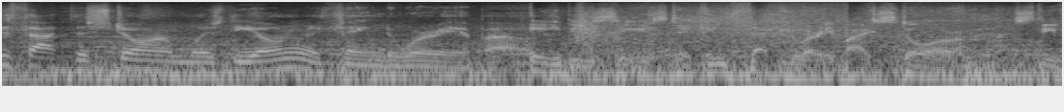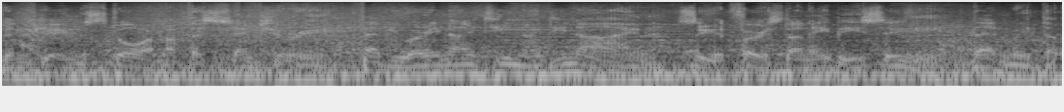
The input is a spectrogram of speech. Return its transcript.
You thought the storm was the only thing to worry about. ABC is taking February by storm. Stephen King's Storm of the Century. February 1999. See it first on ABC, then read the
